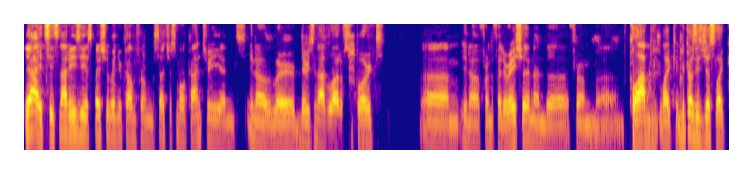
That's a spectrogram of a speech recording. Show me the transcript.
Yeah, it's it's not easy, especially when you come from such a small country and you know where there's not a lot of support, um, you know, from the federation and uh, from uh, club, like because it's just like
